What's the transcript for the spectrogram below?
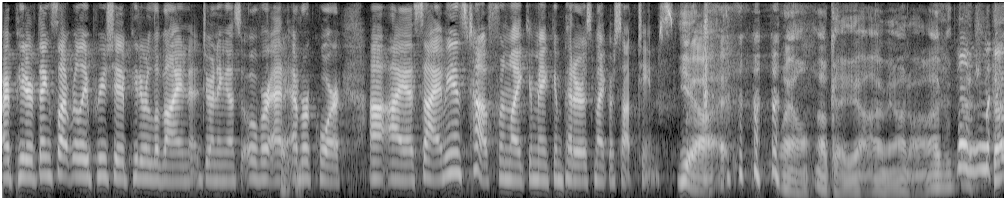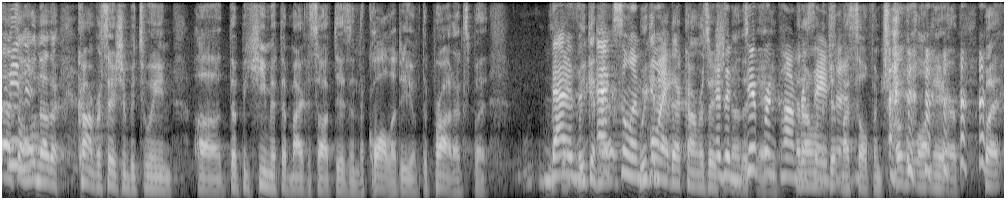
All right, Peter, thanks a lot. Really appreciate it. Peter Levine joining us over at Evercore uh, ISI. I mean, it's tough when like your main competitor is Microsoft Teams. Yeah. well, okay, yeah. I mean, I don't know. Well, that, that's I mean, a whole other conversation between uh, the behemoth that Microsoft is and the quality of the products. But that is an excellent have, We can have that conversation. It's a different day, conversation. I don't want to get myself in trouble on air. But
